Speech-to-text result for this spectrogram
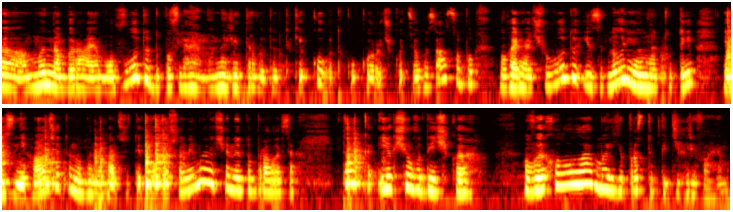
Е, Ми набираємо воду, додаємо на літр води такі, таку корочку цього засобу в гарячу воду і занурюємо туди різні гаджети. Ну, в мене гаджетів поки що немає, ще не добралася. Так, якщо водичка вихолола, ми її просто підігріваємо.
